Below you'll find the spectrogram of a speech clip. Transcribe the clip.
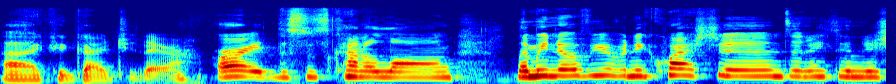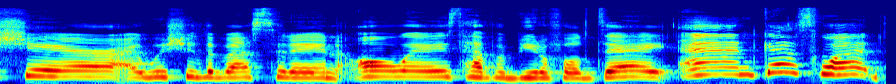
I could guide you there. All right, this was kind of long. Let me know if you have any questions, anything to share. I wish you the best today and always have a beautiful day. And guess what?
